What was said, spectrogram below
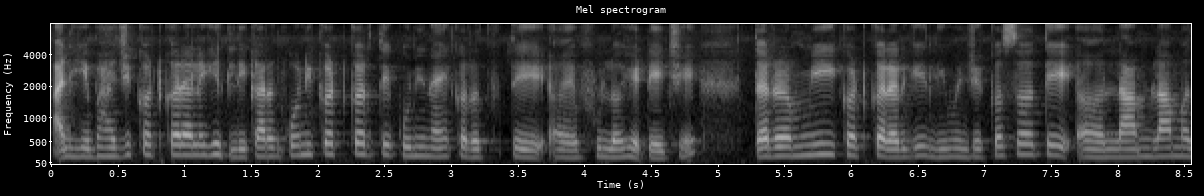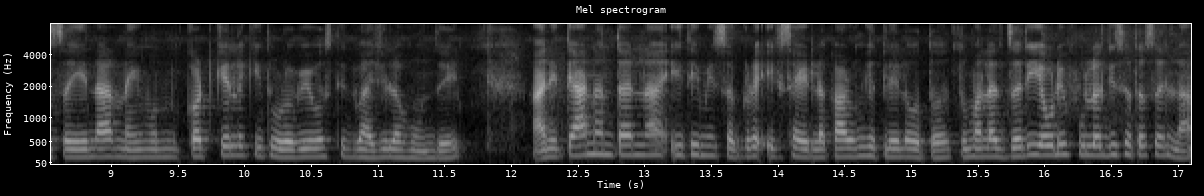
आणि ही भाजी कट करायला घेतली. कारण कोणी कट करते कोणी नाही करत ते फुलं हेटायचे. तर मी कट करायला गेली. म्हणजे कसं ते लांब लांब असं येणार नाही. म्हणून कट केलं की थोडं व्यवस्थित भाजीला होऊन जाईल. आणि त्यानंतर ना इथे मी सगळं एक साईडला काढून घेतलेलं होतं. तुम्हाला जरी एवढी फुलं दिसत असेल ना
